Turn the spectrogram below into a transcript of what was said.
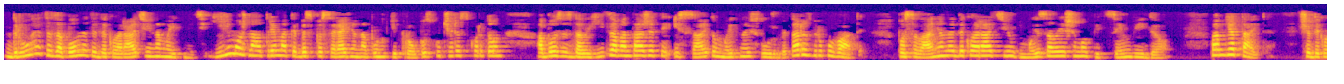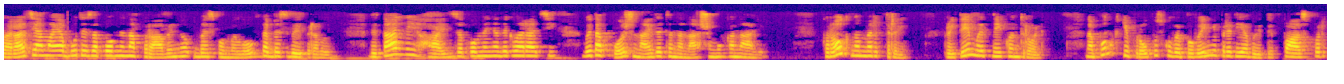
Друге це заповнити декларацію на митниці. Її можна отримати безпосередньо на пункті пропуску через кордон або заздалегідь завантажити із сайту митної служби та роздрукувати. Посилання на декларацію ми залишимо під цим відео. Пам'ятайте, що декларація має бути заповнена правильно, без помилок та без виправлень. Детальний гайд заповнення декларації ви також знайдете на нашому каналі. Крок номер 3 Пройти митний контроль. На пункті пропуску ви повинні пред'явити паспорт,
